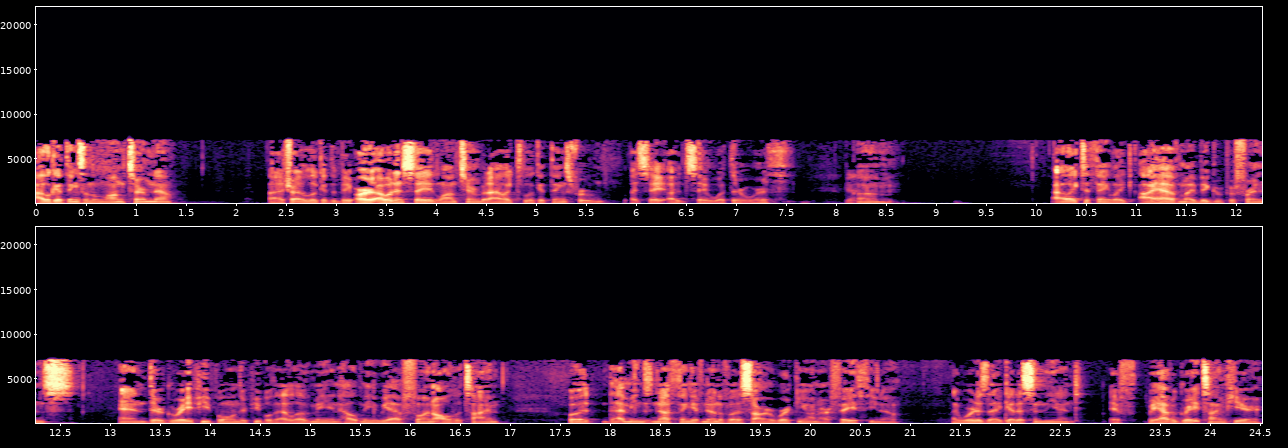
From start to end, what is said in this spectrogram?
I look at things in the long term now. I try to look at the big, or I wouldn't say long term, but I like to look at things for, I say, I'd say what they're worth. Yeah. Um, I like to think like I have my big group of friends, and they're great people, and they're people that love me and help me. We have fun all the time but that means nothing if none of us are working on our faith, you know? Like, where does that get us in the end? If we have a great time here,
